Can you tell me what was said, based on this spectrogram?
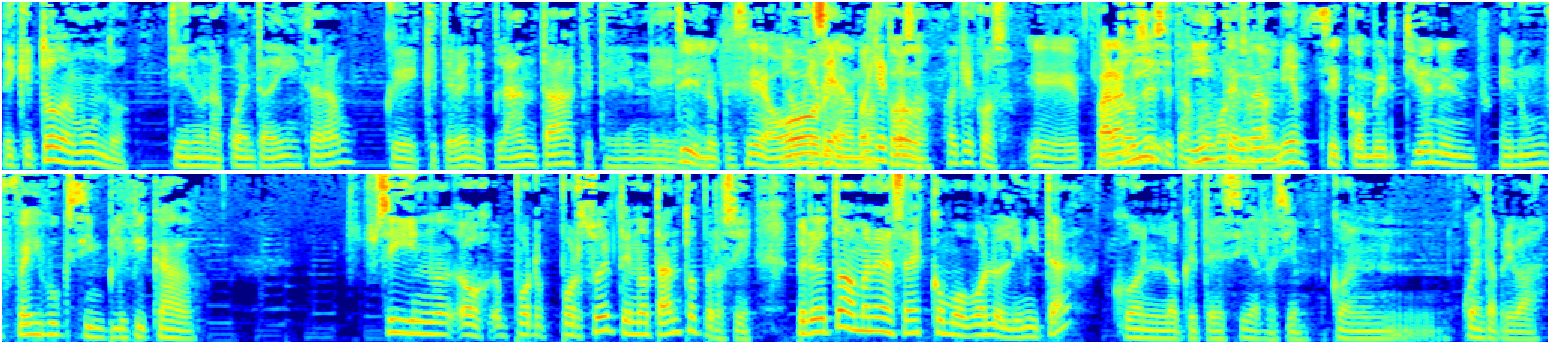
de que todo el mundo tiene una cuenta de Instagram que, que te vende plantas, que te vende Sí, lo que sea, lo que órganos, sea, cualquier todo. cosa, cualquier cosa. Eh, para Entonces mí, se transformó Instagram también. se convirtió en, en, un Facebook simplificado. Sí, no- por, por suerte no tanto, pero sí. Pero de todas maneras, ¿sabes cómo vos lo limitas? Con lo que te decía recién, con cuenta privada.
